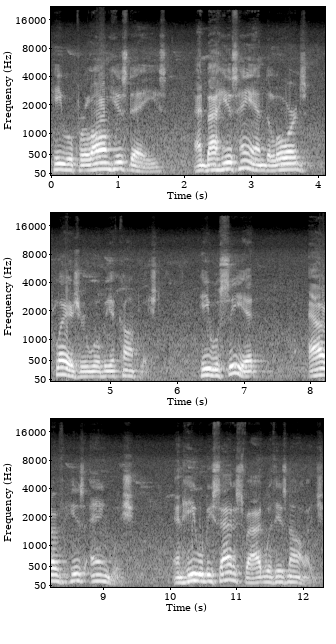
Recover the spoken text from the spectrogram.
he will prolong his days, and by his hand the Lord's pleasure will be accomplished. He will see it out of his anguish, and he will be satisfied with his knowledge.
